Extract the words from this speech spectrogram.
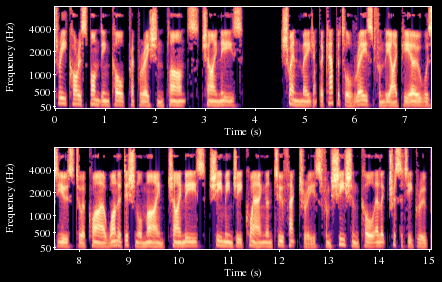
three corresponding coal preparation plants Chinese, the capital raised from the IPO was used to acquire one additional mine Chinese, Ximinji Quang and two factories from Xishan Coal Electricity Group.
